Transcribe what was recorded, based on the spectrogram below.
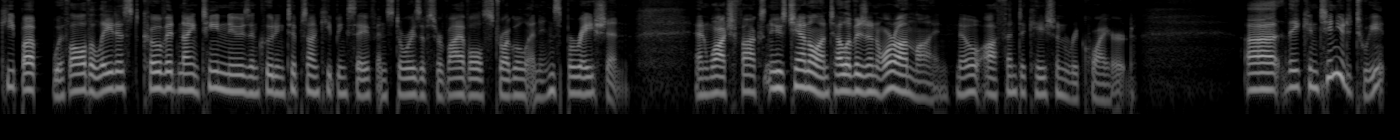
Keep up with all the latest COVID 19 news, including tips on keeping safe and stories of survival, struggle, and inspiration. And watch Fox News Channel on television or online. No authentication required. Uh, they continue to tweet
